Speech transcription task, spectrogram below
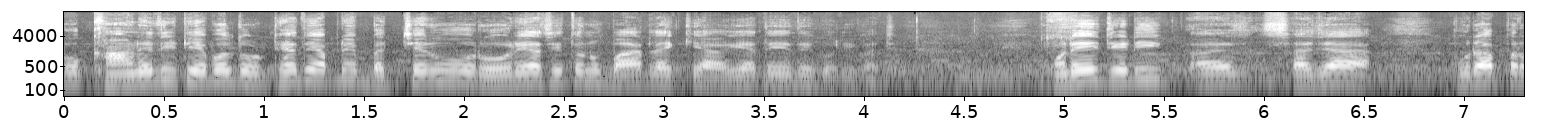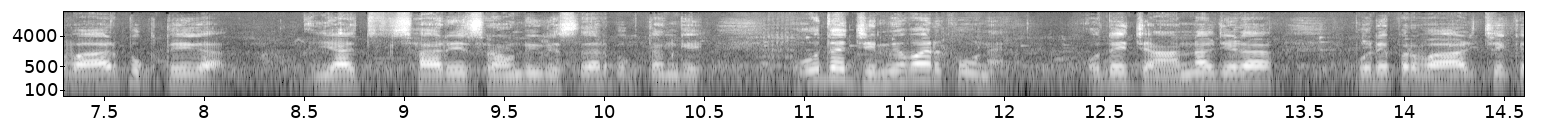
ਉਹ ਖਾਣੇ ਦੀ ਟੇਬਲ ਤੋਂ ਉੱਠਿਆ ਤੇ ਆਪਣੇ ਬੱਚੇ ਨੂੰ ਉਹ ਰੋ ਰਿਹਾ ਸੀ ਤੇ ਉਹਨੂੰ ਬਾਹਰ ਲੈ ਕੇ ਆ ਗਿਆ ਤੇ ਇਹਦੇ ਗੋਲੀ ਵੱਜ ਹੁਣ ਇਹ ਜਿਹੜੀ ਸਜ਼ਾ ਪੂਰਾ ਪਰਿਵਾਰ ਭੁਗਤੇਗਾ ਜਾਂ ਸਾਰੇ ਸਰਾਊਂਡਿੰਗ ਰਿਸ਼ਤੇਦਾਰ ਭੁਗਤਣਗੇ, ਉਹਦਾ ਜ਼ਿੰਮੇਵਾਰ ਕੌਣ ਹੈ? ਉਹਦੇ ਜਾਨ ਨਾਲ ਜਿਹੜਾ ਪੂਰੇ ਪਰਿਵਾਰ 'ਚ ਇੱਕ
